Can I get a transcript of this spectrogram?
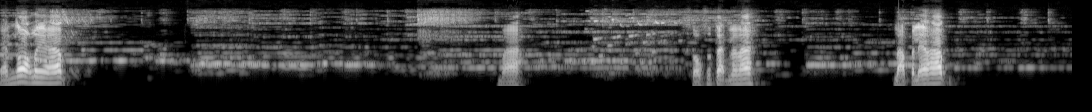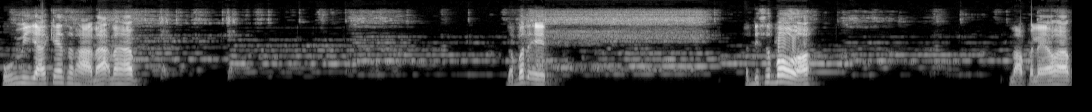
งานงอกเลยครับ มา สองสแตทแล้วนะ หลับไปแล้วครับผมม่มียาแก้สถานะนะครับดับเบิลเอ็ดดิสเบิลเหรอ หลับไปแล้วครับ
